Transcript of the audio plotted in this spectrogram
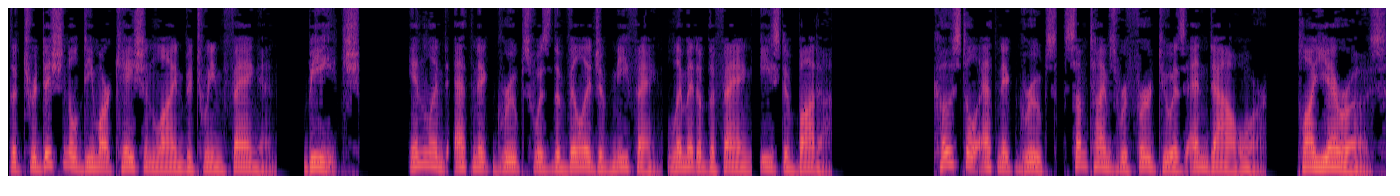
The traditional demarcation line between Fang and beach inland ethnic groups was the village of Nifang limit of the Fang, east of Bata. Coastal ethnic groups, sometimes referred to as Ndowe or playeros,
